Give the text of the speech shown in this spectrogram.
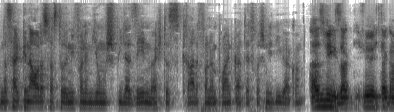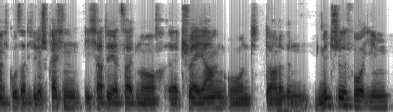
Und das ist halt genau das, was du irgendwie von einem jungen Spieler sehen möchtest, gerade von einem Point Guard, der frisch in die Liga kommt. Also wie gesagt, ich will euch da gar nicht großartig widersprechen. Ich hatte jetzt halt noch äh, Trey Young und Donovan Mitchell vor ihm.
